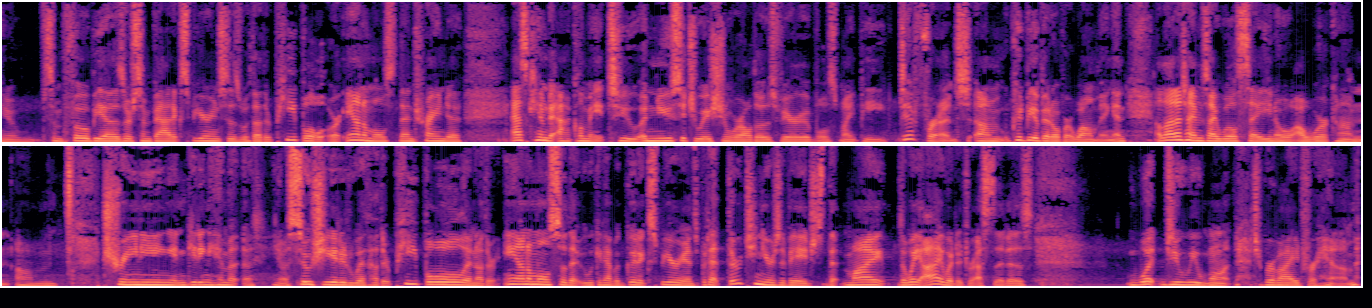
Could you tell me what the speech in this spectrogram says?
you know some phobias or some bad experiences with other people or animals, then trying to ask him to acclimate to a new situation where all those variables might be different um, could be a bit overwhelming. And a lot of times, I will say, you know, I'll work on um, training and getting him, uh, you know, associated with other people and other animals so that we can have a good experience. But at 13 years of age, that my the way I would address it is what do we want to provide for him?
